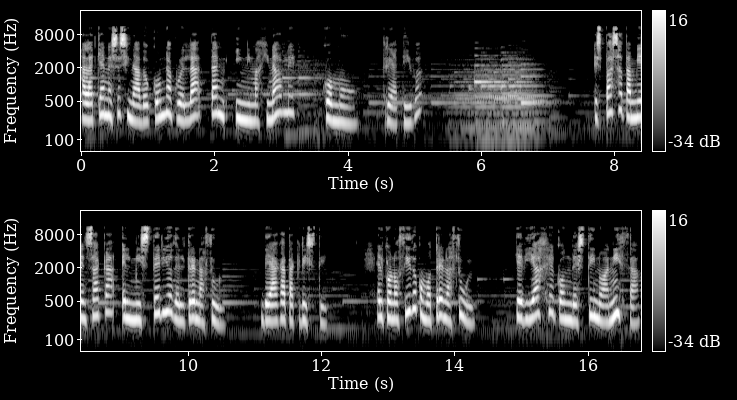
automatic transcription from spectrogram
a la que han asesinado con una crueldad tan inimaginable como creativa. Espasa también saca El misterio del tren azul, de Agatha Christie. El conocido como tren azul que viaje con destino a Niza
